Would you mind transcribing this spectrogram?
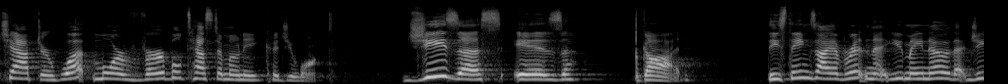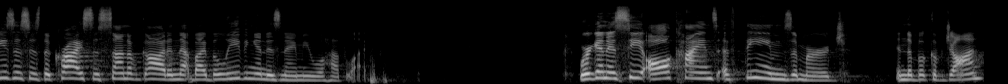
chapter, what more verbal testimony could you want? Jesus is God. These things I have written that you may know that Jesus is the Christ, the Son of God, and that by believing in his name you will have life. We're going to see all kinds of themes emerge in the book of John.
